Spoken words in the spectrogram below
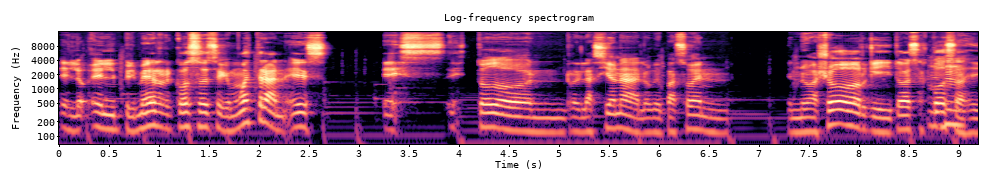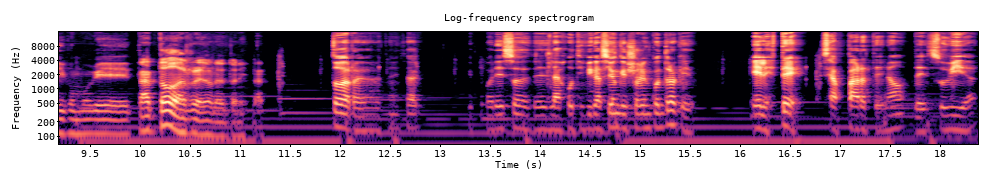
el, el primer coso ese que muestran es es, todo en relación a lo que pasó en, en Nueva York y todas esas cosas. Y como que está todo alrededor de Tony Stark. Todo alrededor de Tony Stark. Y por eso es la justificación que yo le encuentro que él esté, sea parte ¿no? de su vida.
